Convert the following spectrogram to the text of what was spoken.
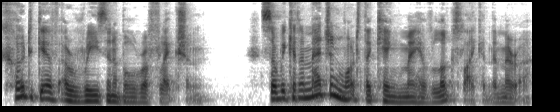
could give a reasonable reflection. So we can imagine what the king may have looked like in the mirror.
